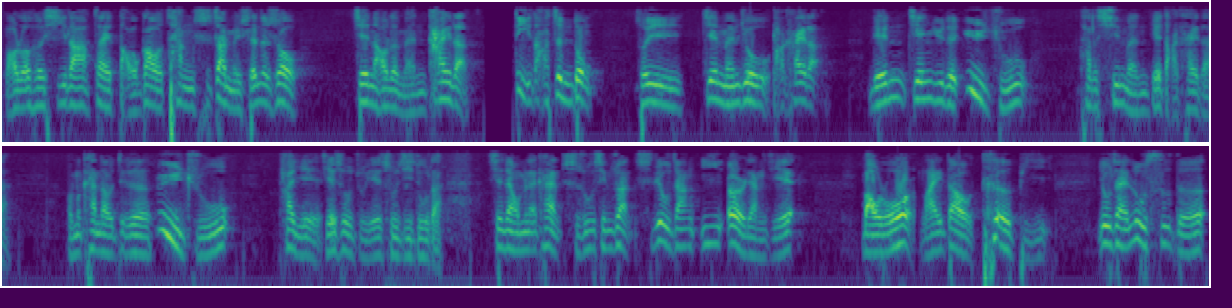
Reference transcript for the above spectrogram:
保罗和希拉在祷告、唱诗、赞美神的时候，监牢的门开了，地大震动，所以监门就打开了，连监狱的狱卒，他的心门也打开的。我们看到这个狱卒，他也接受主耶稣基督了。现在我们来看《使徒行传》十六章一二两节，保罗来到特比。又在路斯德，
